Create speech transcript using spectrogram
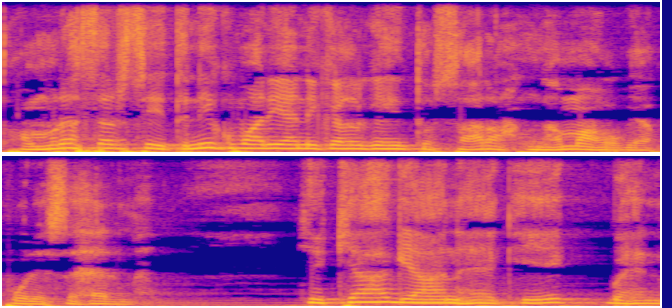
तो अमृतसर से इतनी कुमारियाँ निकल गई तो सारा हंगामा हो गया पूरे शहर में कि क्या ज्ञान है कि एक बहन,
